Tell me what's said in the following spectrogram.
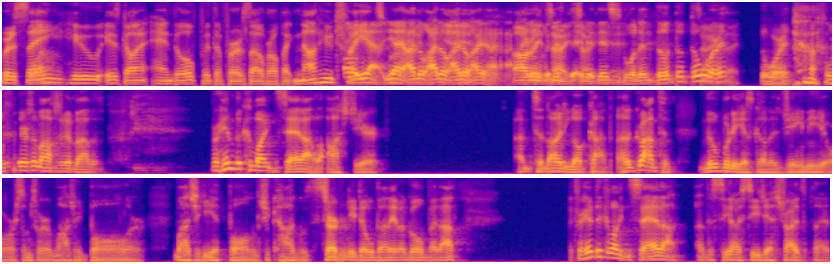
we're saying wow. who is going to end up with the first overall pick, not who trades. Oh, yeah, yeah, I know, I know, yeah, I know, I, I, I, right, sorry, sorry, this yeah, is going. Don't, don't, don't sorry, worry, sorry. don't worry. There's some opposite matters. For him to come out and say that last year, and to now look at, and granted, nobody has got a genie or some sort of magic ball or magic eight ball in Chicago. Certainly don't anyone going by that. For him to come out and say that, and to see how CJ Stroud's played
